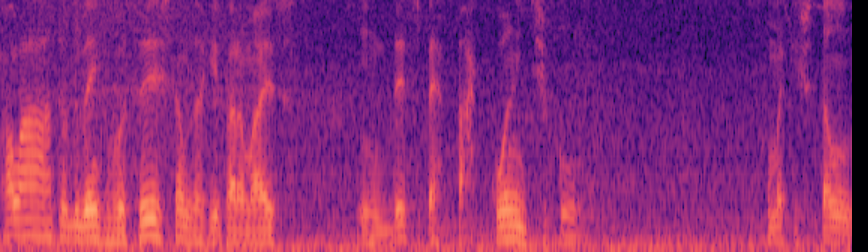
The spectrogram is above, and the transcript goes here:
Olá, tudo bem com você? Estamos aqui para mais um despertar quântico. Como é que estão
